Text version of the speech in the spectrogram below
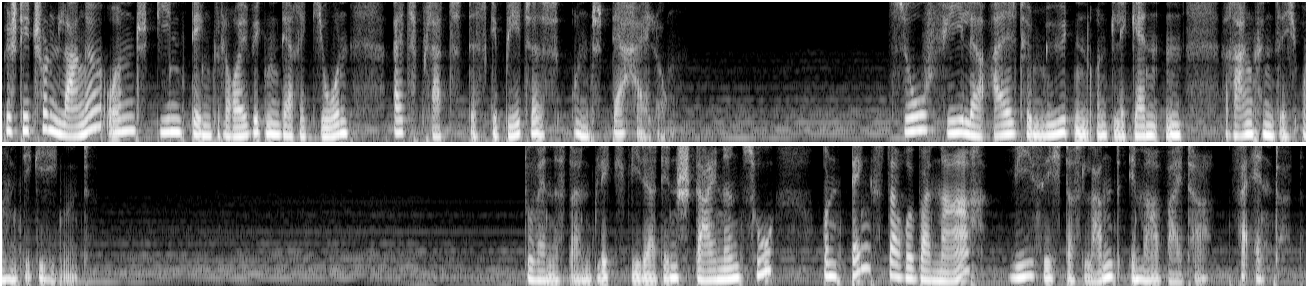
besteht schon lange und dient den Gläubigen der Region als Platz des Gebetes und der Heilung. So viele alte Mythen und Legenden ranken sich um die Gegend. Du wendest deinen Blick wieder den Steinen zu und denkst darüber nach, wie sich das Land immer weiter verändert.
